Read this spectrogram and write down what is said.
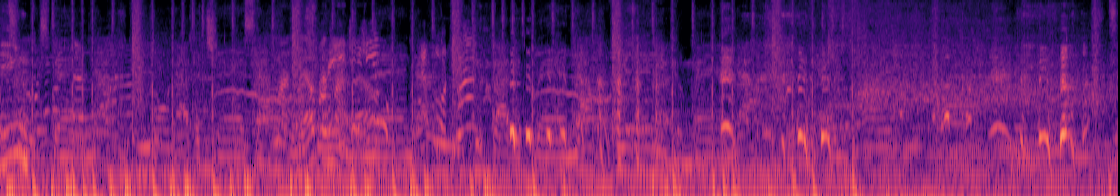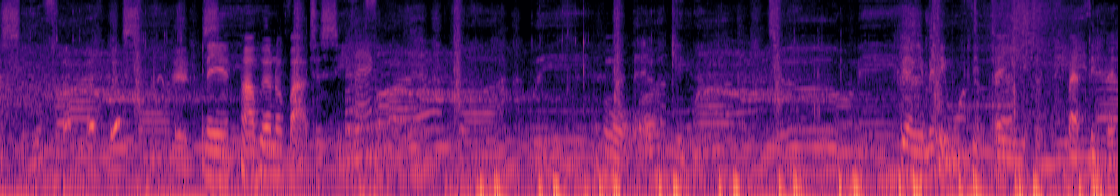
จริง หลังแล้วเต็มหลังแล้วแอบสวนข้างนี่พาเพื่อนมาฝากโอ้โหเครื่องยังไม่ถึงสิบไอแปดสิบเลย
